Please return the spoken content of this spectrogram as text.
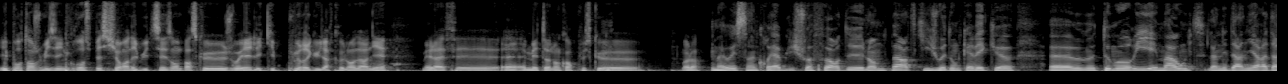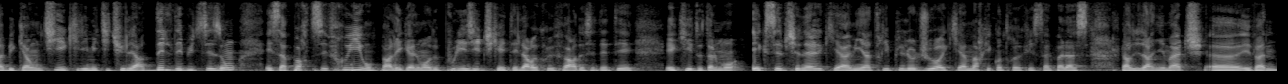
Et pourtant, je misais une grosse pièce sur en début de saison parce que je voyais l'équipe plus régulière que l'an dernier. Mais là, elle fait, elle, elle m'étonne encore plus que. Voilà. Bah oui, c'est incroyable. Les choix forts de Lampard qui jouait donc avec euh, euh, Tomori et Mount l'année dernière à Derby County et qui les met titulaires dès le début de saison. Et ça porte ses fruits. On parle également de Pulisic qui a été la recrue phare de cet été et qui est totalement exceptionnel, qui a mis un triplé l'autre jour et qui a marqué contre Crystal Palace lors du dernier match. Euh, Evan?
